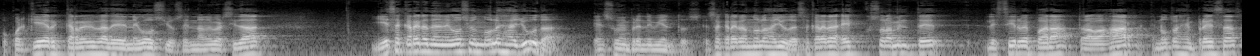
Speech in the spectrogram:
o cualquier carrera de negocios en la universidad y esa carrera de negocios no les ayuda en sus emprendimientos. Esa carrera no les ayuda, esa carrera es solamente les sirve para trabajar en otras empresas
